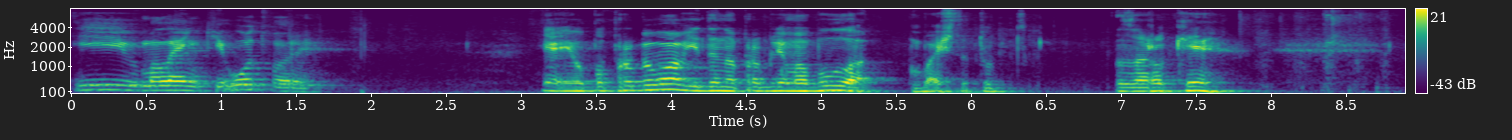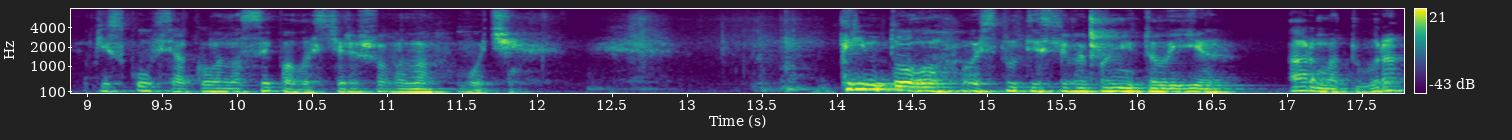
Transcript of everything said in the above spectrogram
І в маленькі отвори. Я його попробивав. Єдина проблема була, бачите, тут за роки піску всякого насипалось, через що воно в очі. Крім того, ось тут, якщо ви помітили, є арматура.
